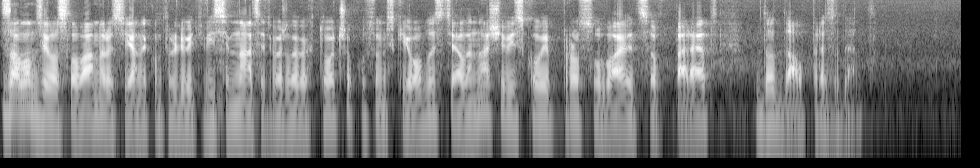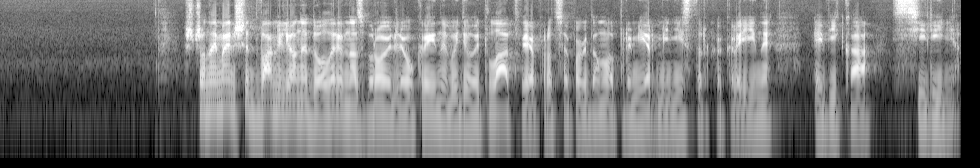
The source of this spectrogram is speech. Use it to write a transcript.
Загалом, з його словами, росіяни контролюють 18 важливих точок у Сумській області, але наші військові просуваються вперед, додав президент. Щонайменше 2 мільйони доларів на зброю для України виділить Латвія. Про це повідомила прем'єр-міністрка країни Евіка Сіліня.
